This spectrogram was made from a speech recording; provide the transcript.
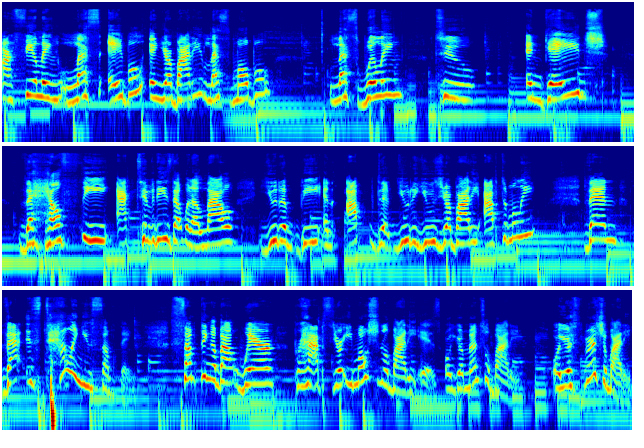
are feeling less able in your body, less mobile, less willing to engage the healthy activities that would allow you to be an op you to use your body optimally, then that is telling you something. Something about where perhaps your emotional body is, or your mental body, or your spiritual body.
